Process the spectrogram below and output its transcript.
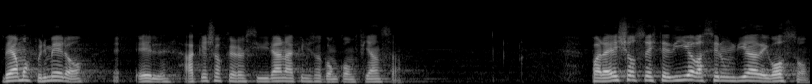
Veamos primero aquellos que recibirán a Cristo con confianza. Para ellos este día va a ser un día de gozo.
